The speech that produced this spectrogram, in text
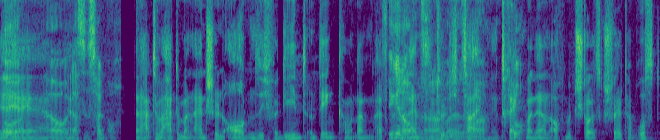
Ja, so, ja, ja, ja. Und das ist halt auch. Dann hatte, hatte man einen schönen Orden sich verdient und den kann man dann als genau, Referenz genau, natürlich zeigen. Den trägt so. man dann auch mit stolz geschwellter Brust.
